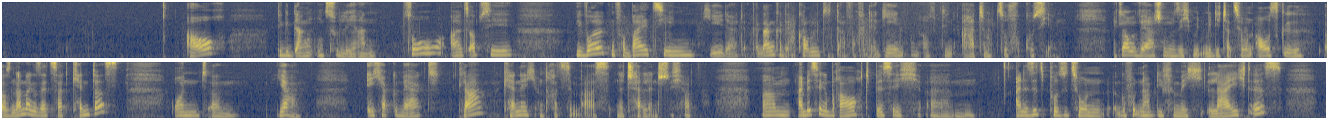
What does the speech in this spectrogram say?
auch die Gedanken zu leeren. So, als ob sie wie Wolken vorbeiziehen. Jeder der Gedanke, der kommt, darf auch wieder gehen und auf den Atem zu fokussieren. Ich glaube, wer schon sich mit Meditation auseinandergesetzt hat, kennt das. Und ähm, ja, ich habe gemerkt, klar, kenne ich und trotzdem war es eine Challenge. Ich habe ähm, ein bisschen gebraucht, bis ich ähm, eine Sitzposition gefunden habe, die für mich leicht ist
